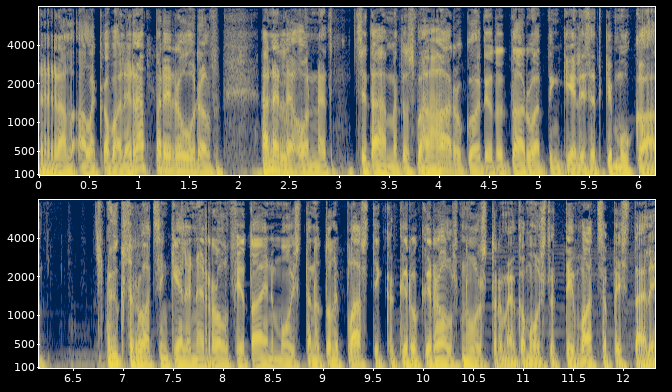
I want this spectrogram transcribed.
RL alkavaa. Eli räppäri Rudolf, hänelle onnet. Sitähän me tuossa vähän haarukoitiin, otetaan ruotsinkielisetkin mukaan. Yksi ruotsinkielinen Rolf, jota en muistanut, oli plastikkakirurgi Rolf Nordström, joka muistettiin WhatsAppista. Eli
